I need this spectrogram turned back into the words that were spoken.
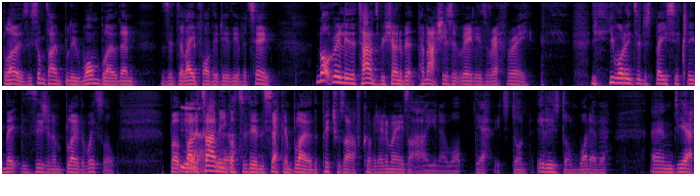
blows. They sometimes blew one blow, then there's a delay before they do the other two. Not really the time to be shown a bit of panache, is it? Really, as a referee, you wanted to just basically make the decision and blow the whistle. But by Yeah, the time he got to doing the second blow, the pitch was half covered anyway. He's like, oh, you know what? Yeah, it's done. It is done. Whatever. And yeah,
